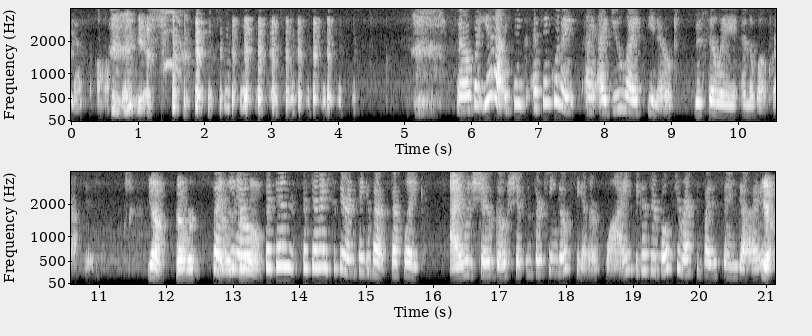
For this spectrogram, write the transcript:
That's awesome. yes. So, but yeah, I think I think when I, I I do like you know the silly and the well crafted, yeah, that works. but that works you know, well. but then but then I sit there and think about stuff like I would show Ghost Ship and Thirteen Ghosts together. Why? Because they're both directed by the same guy. Yeah.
